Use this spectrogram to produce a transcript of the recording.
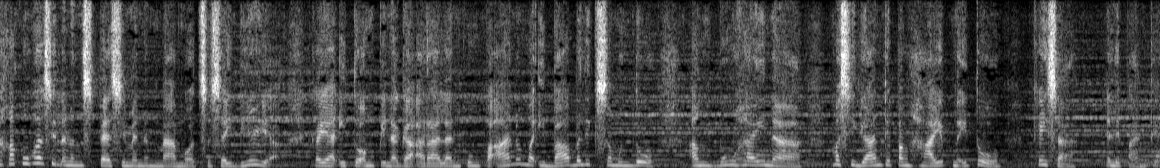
Nakakuha sila ng specimen ng mammoth sa Siberia, kaya ito ang pinag-aaralan kung paano maibabalik sa mundo ang buhay na mas higante pang hayop na ito kaysa elepante.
